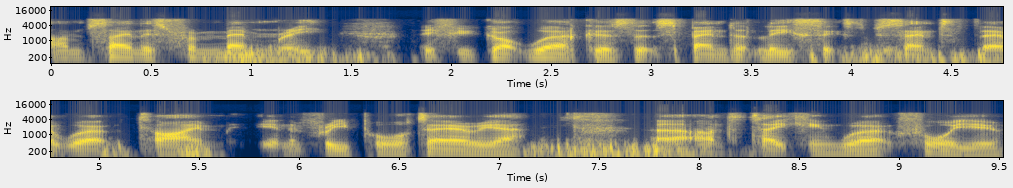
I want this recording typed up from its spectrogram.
I'm saying this from memory. If you've got workers that spend at least 60% of their work time in a Freeport area uh, undertaking work for you,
